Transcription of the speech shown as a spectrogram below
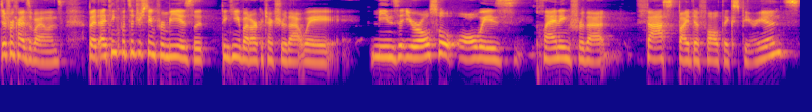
different kinds of islands. But I think what's interesting for me is that thinking about architecture that way means that you're also always planning for that fast by default experience,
